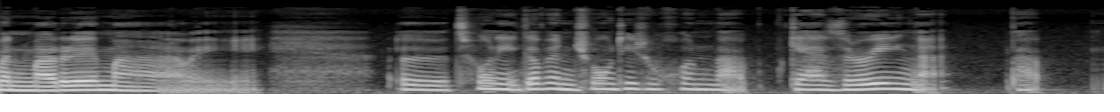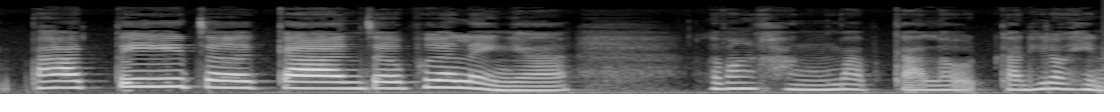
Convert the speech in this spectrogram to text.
มันมาเรื่อยมาอะไรอย่างเงี้ยเออช่วงนี้ก็เป็นช่วงที่ทุกคนแบบ gathering อะแบบปาร์ตี้เจอการเจอเพื่อนอะไรอย่างเงี้ยแล้วบางครั้งแบบการเราการที่เราเห็น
